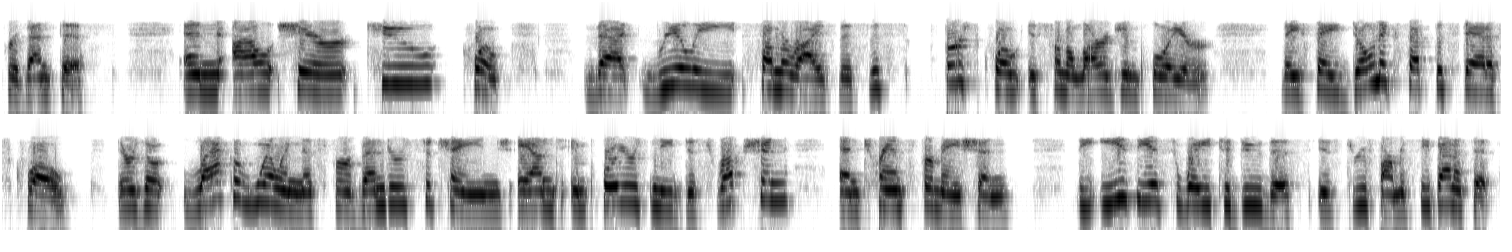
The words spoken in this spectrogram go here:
prevent this. And I'll share two quotes that really summarize this. This first quote is from a large employer. They say, don't accept the status quo. There's a lack of willingness for vendors to change and employers need disruption and transformation. The easiest way to do this is through pharmacy benefits.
